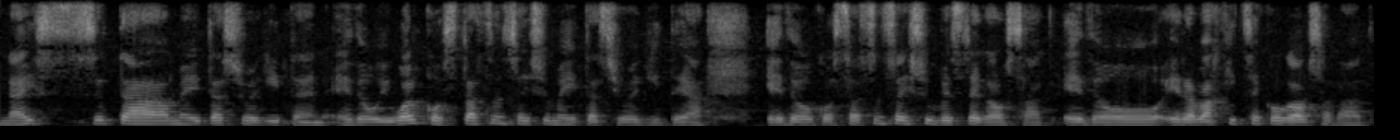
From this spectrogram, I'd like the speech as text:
naiz eta meditazio egiten, edo igual kostatzen zaizu meditazio egitea, edo kostatzen zaizu beste gauzak, edo erabakitzeko gauza bat,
